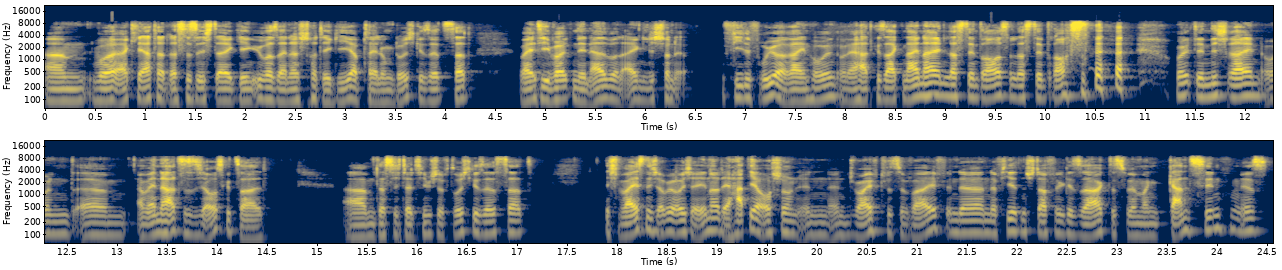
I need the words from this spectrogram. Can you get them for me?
ähm, wo er erklärt hat, dass er sich da gegenüber seiner Strategieabteilung durchgesetzt hat, weil die wollten den Albon eigentlich schon viel früher reinholen und er hat gesagt, nein, nein, lass den draußen, lass den draußen, holt den nicht rein und ähm, am Ende hat es sich ausgezahlt, ähm, dass sich der Teamchef durchgesetzt hat. Ich weiß nicht, ob ihr euch erinnert, er hat ja auch schon in, in Drive to Survive in der, in der vierten Staffel gesagt, dass wenn man ganz hinten ist,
